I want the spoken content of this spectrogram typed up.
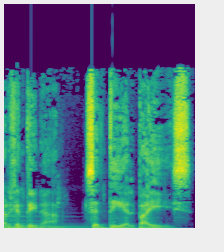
Argentina. Sentí el país.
